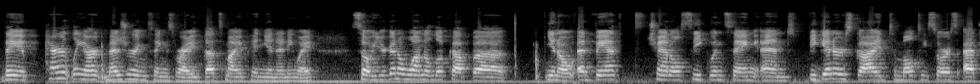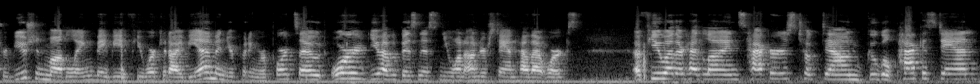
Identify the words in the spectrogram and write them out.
They apparently aren't measuring things right. That's my opinion anyway. So you're going to want to look up, uh, you know, advanced channel sequencing and beginner's guide to multi-source attribution modeling. Maybe if you work at IBM and you're putting reports out, or you have a business and you want to understand how that works. A few other headlines hackers took down Google Pakistan.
